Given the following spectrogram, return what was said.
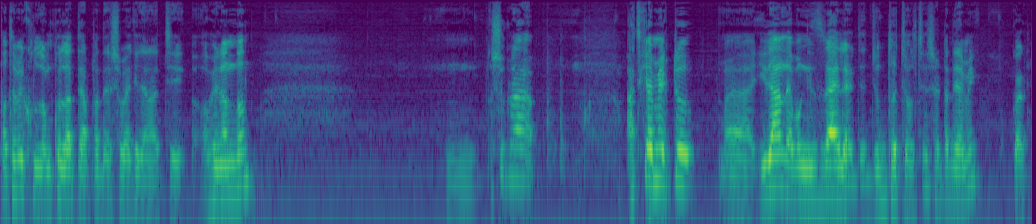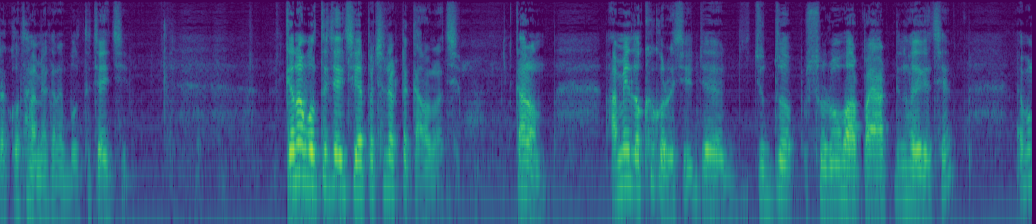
প্রথমে খুল্লম, খুল্লাতে আপনাদের সবাইকে জানাচ্ছি অভিনন্দন। দর্শকরা, আজকে আমি একটু ইরান এবং ইসরায়েলের যে যুদ্ধ চলছে, সেটা নিয়ে আমি কয়েকটা কথা আমি এখানে বলতে চাইছি। কেন বলতে চাইছি? এর পেছনে একটা কারণ আছে। কারণ, আমি লক্ষ্য করেছি যে যুদ্ধ শুরু হওয়ার প্রায় আট দিন হয়ে গেছে এবং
